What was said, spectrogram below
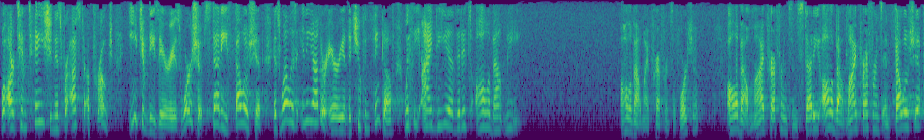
Well, our temptation is for us to approach each of these areas worship, study, fellowship, as well as any other area that you can think of with the idea that it's all about me. All about my preference of worship, all about my preference in study, all about my preference in fellowship,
